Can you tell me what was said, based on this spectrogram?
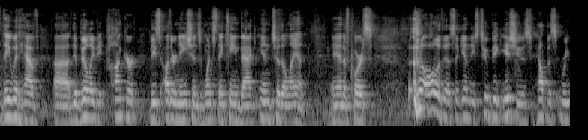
they would have uh, the ability to conquer these other nations once they came back into the land. And of course, all of this, again, these two big issues help us re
